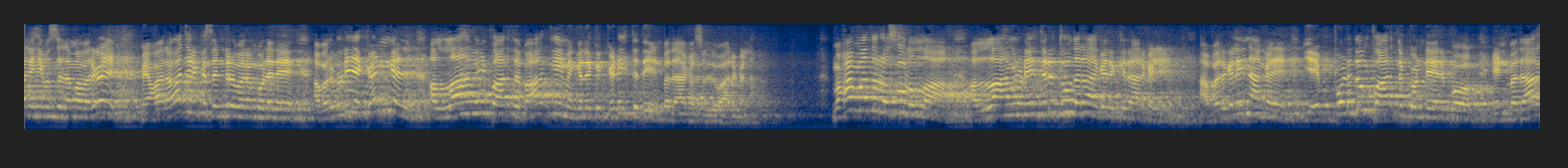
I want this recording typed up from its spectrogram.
அலஹி வசல்லம் அவர்கள் மெஹராஜ் வரும் பொழுது அவர்களுடைய கண்கள் அல்லாஹை பார்த்த பாக்கியம் எங்களுக்கு கிடைத்தது என்பதாக சொல்லுவார்கள். முகமது ரசூலுல்லா அல்லாஹ்வினுடைய திருத்தூதராக இருக்கிறார்கள். அவர்களை நாங்கள் எப்பொழுதும் பார்த்து கொண்டே இருப்போம் என்பதாக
